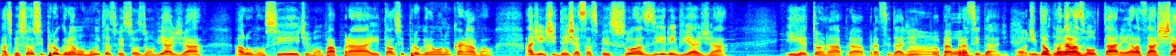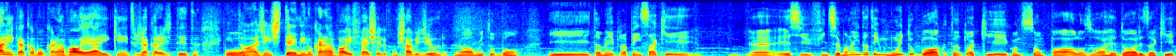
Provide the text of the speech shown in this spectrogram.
As pessoas se programam, muitas pessoas vão viajar, alugam sítio, vão pra praia e tal, se programam no carnaval. A gente deixa essas pessoas irem viajar e retornar para a cidade, Ah, pô, pra cidade. Então, quando ideia. elas voltarem, elas acharem que acabou o carnaval, é aí que entra o jacaré de teta. Pô. Então a gente termina o carnaval e fecha ele com chave de ouro. Não, muito bom. E também para pensar que é, esse fim de semana ainda tem muito bloco, tanto aqui quanto em São Paulo, os arredores aqui.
